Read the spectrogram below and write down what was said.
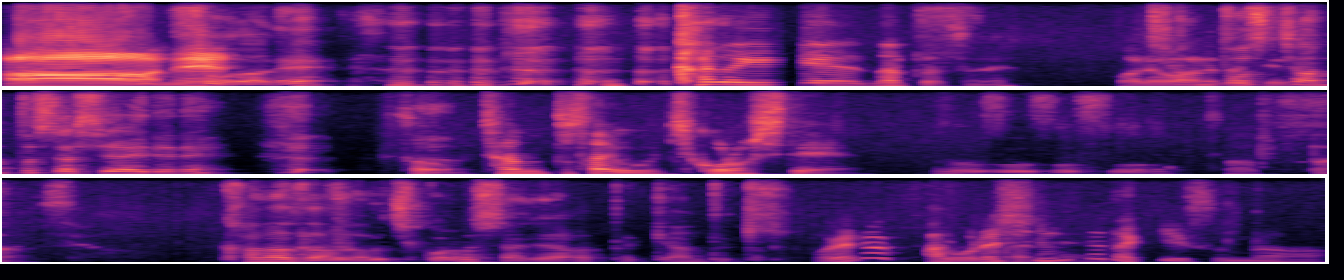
ああねそう、だね。1回だけなったんですよね。我ちゃんと々だけでちゃんとした試合でね。そう、ちゃんと最後撃ち殺してそうそうそうそう。なったんですよ。金沢が撃ち殺したんじゃなかったっけ、あの時。俺ら、俺死んでた気すんな。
